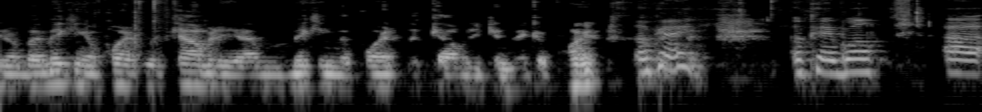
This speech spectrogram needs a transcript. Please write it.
you know, by making a point with comedy, I'm making the point that comedy can make a point. okay. Okay. Well, uh,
